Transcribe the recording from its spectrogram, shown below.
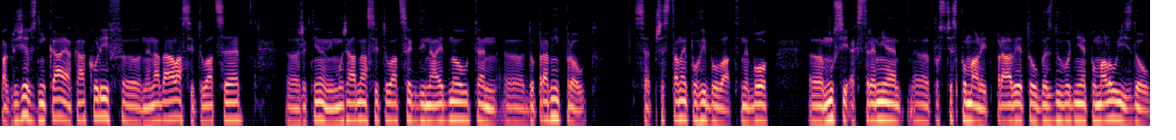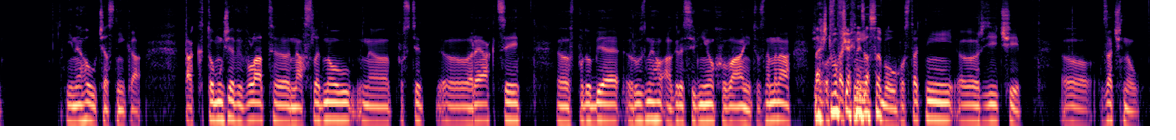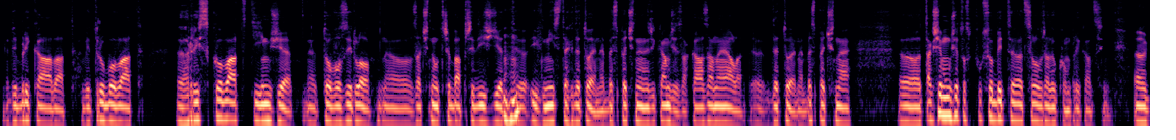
Pak, když vzniká jakákoliv nenadála situace, řekněme mimořádná situace, kdy najednou ten dopravní proud, se přestane pohybovat nebo e, musí extrémně prostě zpomalit právě tou bezdůvodně pomalou jízdou jiného účastníka, tak to může vyvolat následnou prostě reakci v podobě různého agresivního chování. To znamená, že ostatní, všechny za sebou. ostatní řidiči začnou vyblikávat, vytrubovat, riskovat tím, že to vozidlo eh, začnou třeba předjíždět uh-huh. i v místech, kde to je nebezpečné, neříkám, že zakázané, ale eh, kde to je nebezpečné, takže může to způsobit celou řadu komplikací.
